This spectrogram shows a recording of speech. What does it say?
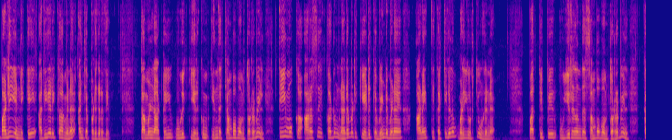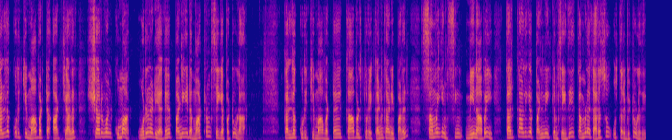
பலி எண்ணிக்கை அதிகரிக்கலாம் என அஞ்சப்படுகிறது. தமிழ்நாட்டை உலுக்கியிருக்கும் இந்த சம்பவம் தொடர்பில் திமுக அரசு கடும் நடவடிக்கை எடுக்க வேண்டும் என அனைத்து கட்சிகளும் வலியுறுத்தியுள்ளன. பத்து பேர் உயிரிழந்த சம்பவம் தொடர்பில் கள்ளக்குறிச்சி மாவட்ட ஆட்சியாளர் ஷர்வன் குமார் உடனடியாக பணியிட மாற்றம் செய்யப்பட்டுள்ளார். கள்ளக்குறிச்சி மாவட்ட காவல்துறை கண்காணிப்பாளர் சமயன் சிங் மீனாவை தற்காலிக பணிநீக்கம் செய்து தமிழக அரசு உத்தரவிட்டுள்ளது.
